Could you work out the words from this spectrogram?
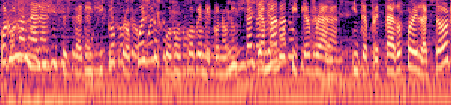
por un análisis estadístico propuesto por un joven economista llamado Peter Brand, interpretado por el actor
